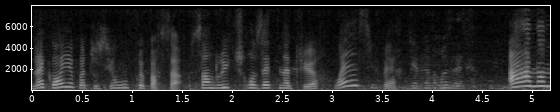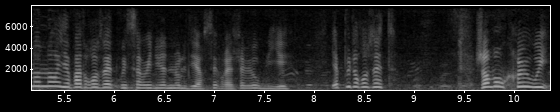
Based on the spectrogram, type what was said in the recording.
D'accord, il n'y a pas de souci, on vous prépare ça. Sandwich rosette nature. Ouais, super. Il n'y a pas de rosette. Ah non, non, non, il n'y a pas de rosette. Oui, ça, il vient de me le dire, c'est vrai, j'avais oublié. Il n'y a plus de rosette. Jambon cru, oui.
